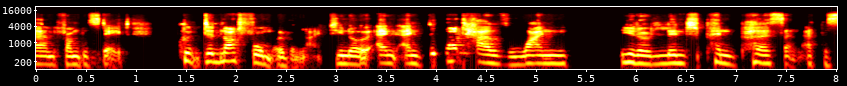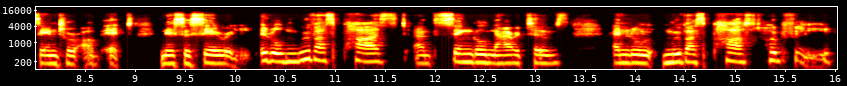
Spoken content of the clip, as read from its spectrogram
um, from the state could, did not form overnight, you know, and, and did not have one you know, linchpin person at the center of it necessarily. It'll move us past um, single narratives and it'll move us past, hopefully,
